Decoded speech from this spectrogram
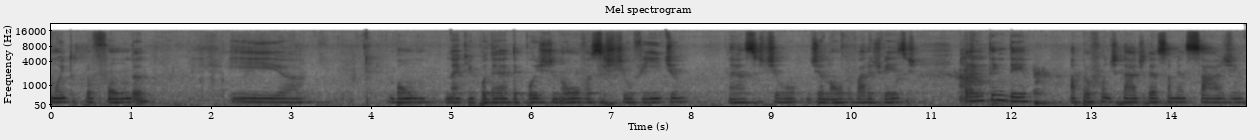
muito profunda. E bom, né, quem puder depois de novo assistir o vídeo, né, assistir de novo várias vezes, para entender a profundidade dessa mensagem,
